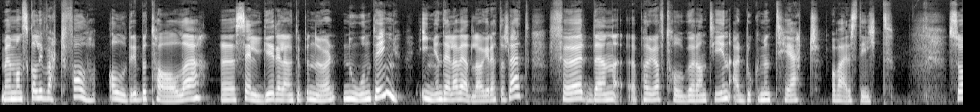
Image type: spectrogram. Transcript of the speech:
Men man skal i hvert fall aldri betale eh, selger eller entreprenøren noen ting, ingen del av vederlaget, rett og slett, før den paragraf 12-garantien er dokumentert å være stilt. Så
